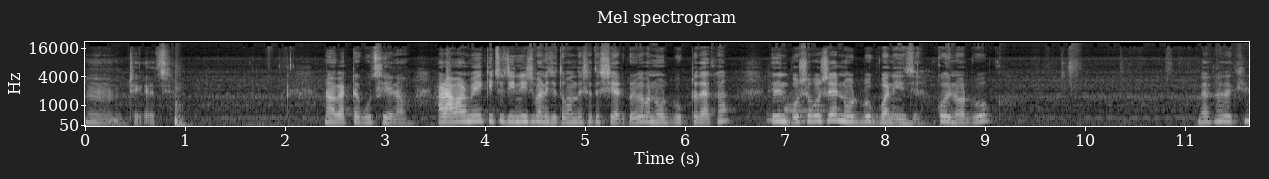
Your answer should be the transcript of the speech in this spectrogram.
হুম ঠিক আছে। নাও ব্যাগটা গুছিয়ে নাও। আর আমার মেয়ে কিছু জিনিস বানিয়েছে তোমাদের সাথে শেয়ার করবে। বা নোটবুকটা দেখা। সেদিন বসে বসে নোটবুক বানিয়েছে। কই নোটবুক? দেখা দেখি।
